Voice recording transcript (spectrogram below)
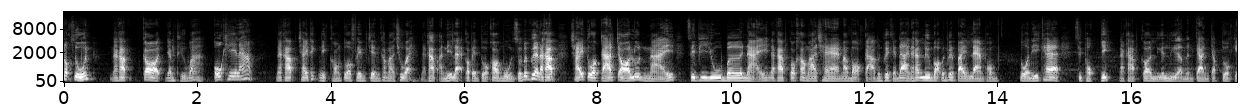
4060 นะครับก็ยังถือว่าโอเคแล้วนะครับใช้เทคนิคของตัวเฟรมเจนเข้ามาช่วยนะครับอันนี้แหละก็เป็นตัวข้อมูลส่วนเพื่อนๆนะครับใช้ตัวการ์ดจอรุ่นไหน CPU เบอร์ไหนนะครับก็เข้ามาแชร์มาบอกกล่าวเพื่อนๆกันได้นะครับลืมบอกเพื่อนๆไปแรมผมตัวนี้แค่ 16กิกนะครับก็เหลือๆเหมือนกันกับตัวเก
